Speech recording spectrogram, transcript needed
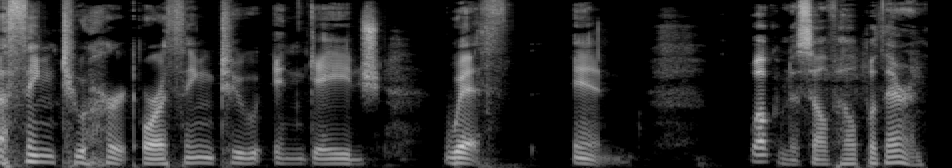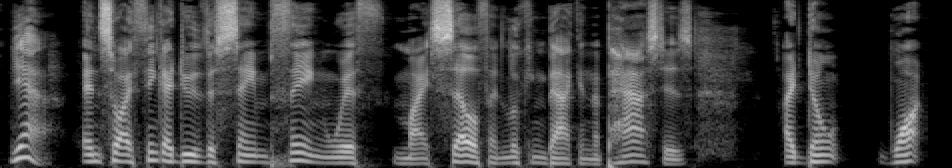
a thing to hurt or a thing to engage with in Welcome to Self Help with Aaron. yeah. And so I think I do the same thing with myself and looking back in the past is I don't want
